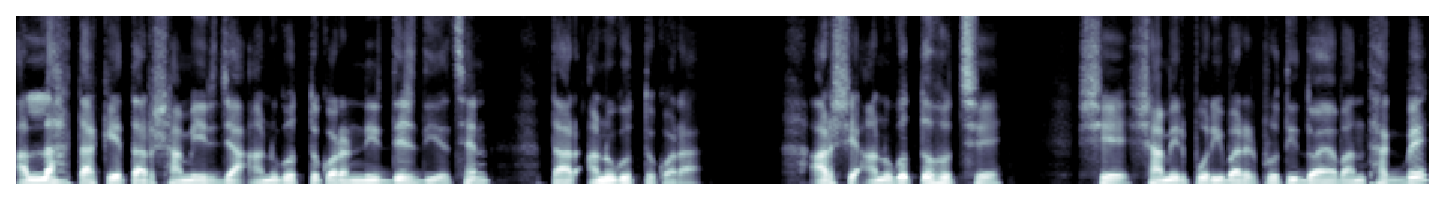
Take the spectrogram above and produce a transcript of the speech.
আল্লাহ তাকে তার স্বামীর যা আনুগত্য করার নির্দেশ দিয়েছেন, তার আনুগত্য করা। আর সে আনুগত্য হচ্ছে, সে স্বামীর পরিবারের প্রতি দয়াবান থাকবে,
